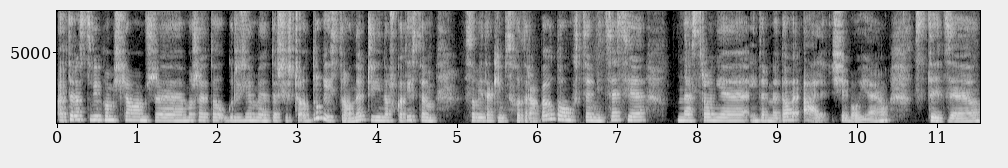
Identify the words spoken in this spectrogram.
A teraz sobie pomyślałam, że może to ugryziemy też jeszcze od drugiej strony, czyli na przykład jestem sobie takim psychoterapeutą, chcę mieć sesję na stronie internetowej, ale się boję, wstydzę,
